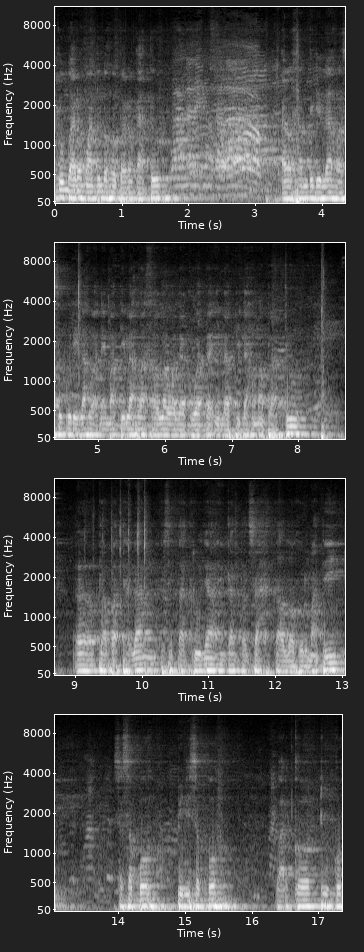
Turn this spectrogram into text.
Assalamualaikum warahmatullahi wabarakatuh. Waalaikumsalam. Alhamdulillah wa syukurillah wa nikmatillah la haula wala quwata illa billah ma ba'du. Eh, Bapak Dalang beserta krunya ingkang tansah kula hormati sesepuh bini sepuh warga dukuh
